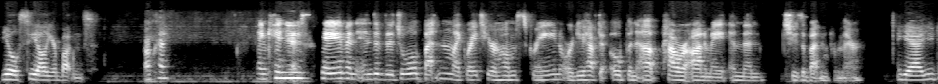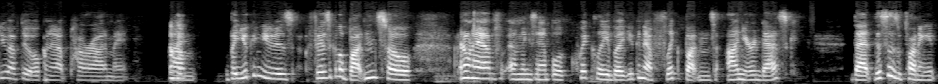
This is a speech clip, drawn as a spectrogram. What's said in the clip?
you'll see all your buttons. Okay. And can you save an individual button like right to your home screen or do you have to open up Power Automate and then choose a button from there? Yeah, you do have to open it up Power Automate. Okay. Um, but you can use physical buttons. So I don't have an example quickly, but you can have Flic buttons on your desk. That this is a funny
